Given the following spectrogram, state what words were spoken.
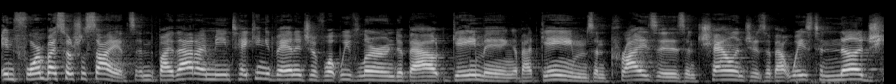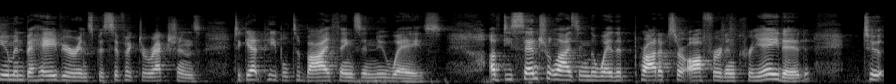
informed by social science. And by that I mean taking advantage of what we've learned about gaming, about games and prizes and challenges, about ways to nudge human behavior in specific directions to get people to buy things in new ways, of decentralizing the way that products are offered and created. To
